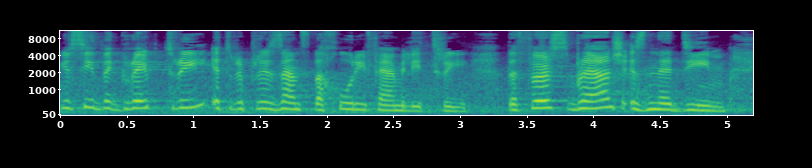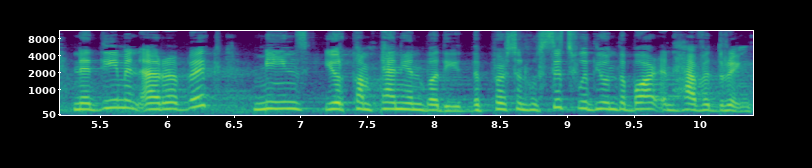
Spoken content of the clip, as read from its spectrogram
You see the grape tree. It represents the Khoury family tree. The first branch is Nadim. Nadim in Arabic means your companion buddy, the person who sits with you in the bar and have a drink.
